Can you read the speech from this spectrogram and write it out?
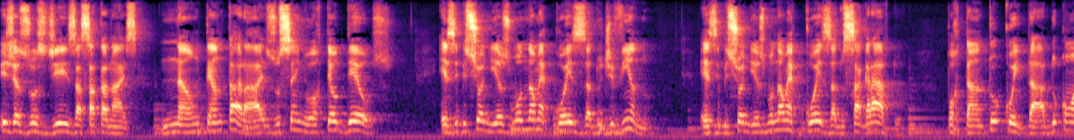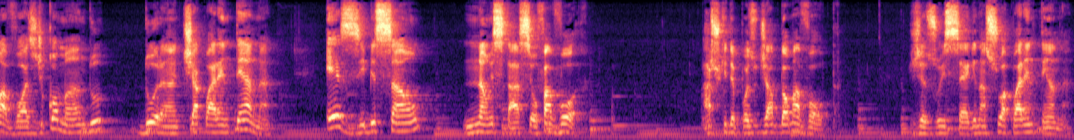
E Jesus diz a Satanás: Não tentarás o Senhor teu Deus. Exibicionismo não é coisa do divino. Exibicionismo não é coisa do sagrado. Portanto, cuidado com a voz de comando durante a quarentena. Exibição não está a seu favor. Acho que depois o diabo dá uma volta. Jesus segue na sua quarentena.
